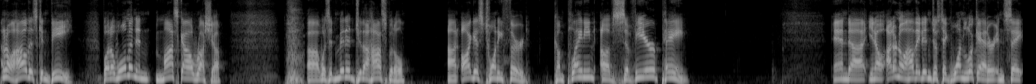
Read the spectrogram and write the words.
I don't know how this can be, but a woman in Moscow, Russia, uh, was admitted to the hospital on August 23rd, complaining of severe pain. And, uh, you know, I don't know how they didn't just take one look at her and say,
